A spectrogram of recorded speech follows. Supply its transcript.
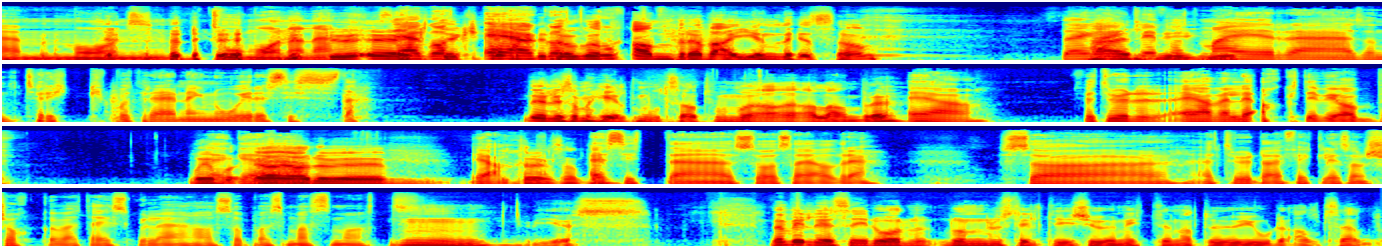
måneden. Du- to månedene. Du Så jeg har gått- jeg har Du har gått gått andre veien, liksom. Så jeg har egentlig fått mer eh, sånn trykk på trening nå i det siste. Det er liksom helt motsatt for alle andre. Ja. Jeg tror jeg har veldig aktiv jobb. Jeg, ja, ja, eh, du er Ja. Jeg sitter så å si aldri. Så jeg tror de fikk litt sånn sjokk over at jeg skulle ha såpass masse mat. Mm, yes. Men vil det si da, da du stilte i 2019, at du gjorde alt selv?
